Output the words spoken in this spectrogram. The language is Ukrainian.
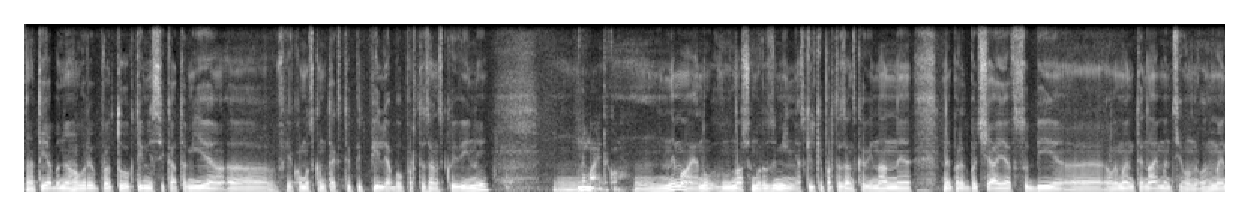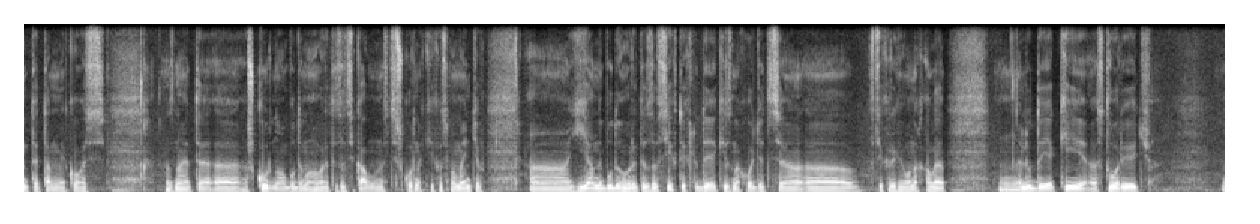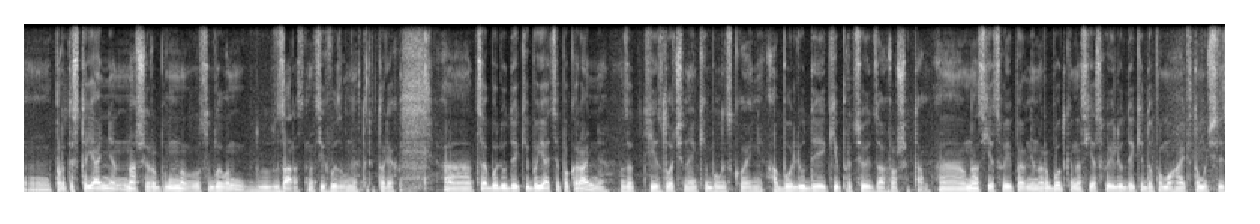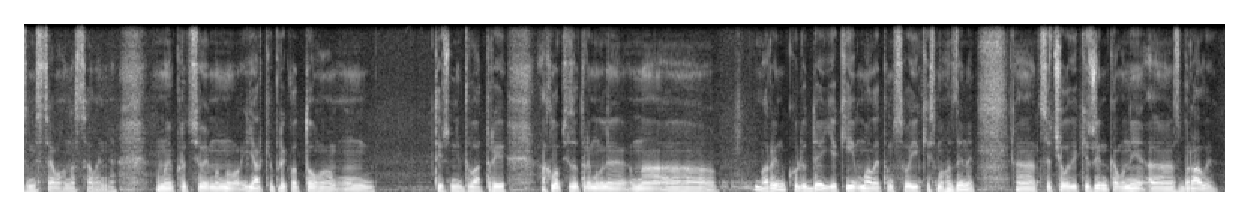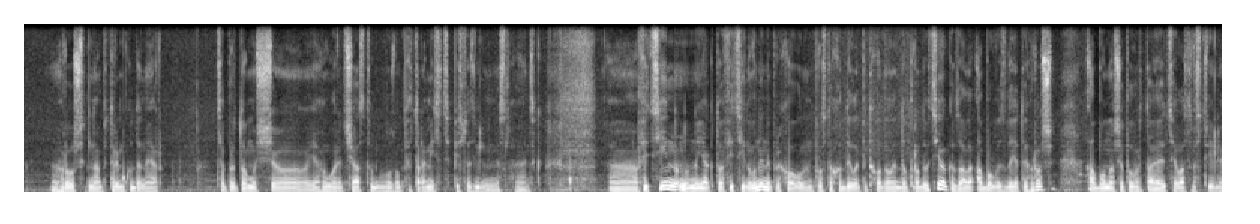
Знаєте, я би не говорив про ту активність, яка там є е, в якомусь контексті підпілля або партизанської війни. Немає такого. Немає. Ну, в нашому розумінні, оскільки партизанська війна не, не передбачає в собі е, елементи найманців, елементи там якогось, знаєте, е, шкурного, будемо говорити, зацікавленості, шкурних якихось моментів. Е, я не буду говорити за всіх тих людей, які знаходяться е, в цих регіонах, але люди, які створюють протистояння наші ну, особливо зараз на цих визволених територіях. Це або люди, які бояться покарання за ті злочини, які були скоєні, або люди, які працюють за гроші там. У нас є свої певні нароботки, у нас є свої люди, які допомагають, в тому числі з місцевого населення. Ми працюємо. Ну, яркий приклад того. Тижні два-три хлопці затримали на ринку людей, які мали там свої якісь магазини. Е, Це чоловік і жінка. Вони е, збирали гроші на підтримку ДНР. Це при тому, що я говорю, часто вже півтора місяця після звільнення Слов'янська. Е, Офіційно, ну не як то офіційно, вони не приховували, просто ходили, підходили до продавців і казали, або ви здаєте гроші, або наші повертаються і вас розстрілюють.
